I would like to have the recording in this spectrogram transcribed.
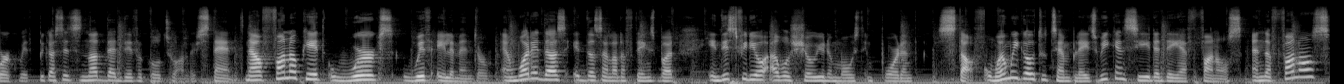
work with because it's not that difficult to understand. Now, FunnelKit works with Elementor, and what it does, it does a lot of things, but in this video, I will show you the most important stuff. When we go to templates, we can see that they have funnels and the funnels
